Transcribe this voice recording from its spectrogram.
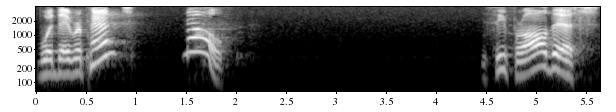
Would they repent? No. You see, for all this,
